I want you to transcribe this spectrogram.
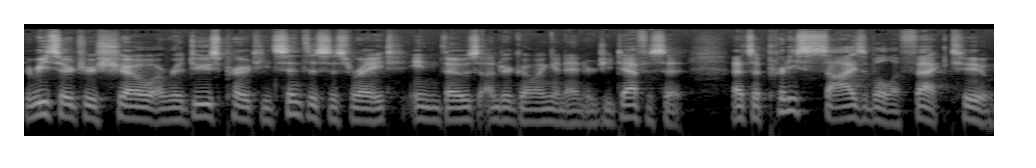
The researchers show a reduced protein synthesis rate in those undergoing an energy deficit. That's a pretty sizable effect, too.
